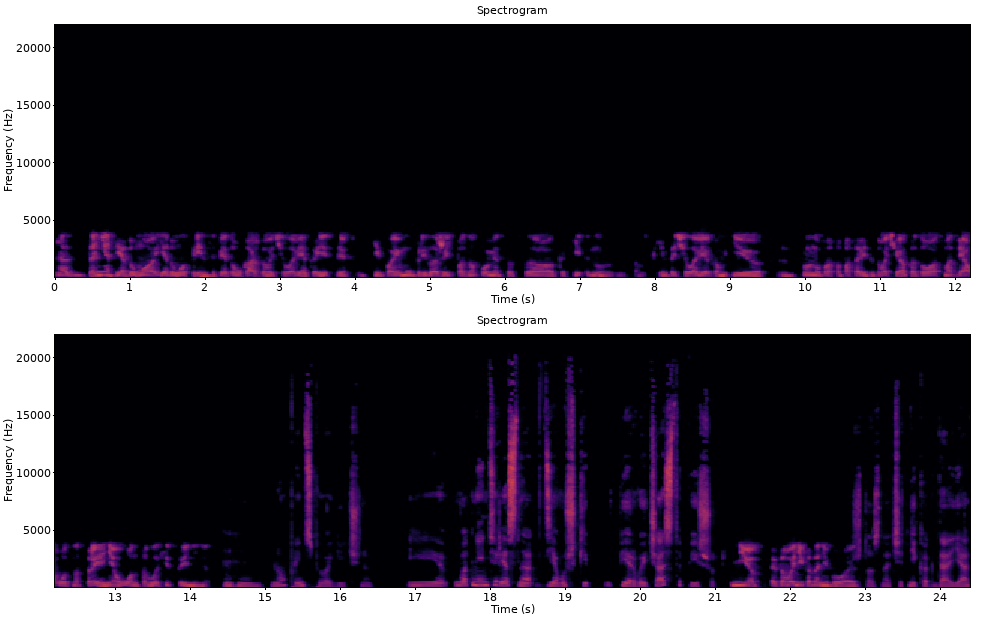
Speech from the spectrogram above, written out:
Э, Да нет, я думаю, я думаю, в принципе, это у каждого человека, если, типа, ему предложить познакомиться с, э, каки- ну, там, с каким-то человеком и, ну, просто поставить этого человека, то, смотря от настроения, он согласится или нет. Мгм. Ну, в принципе, логично. И вот мне интересно, девушки первые часто пишут? Нет, этого никогда не бывает. Что значит никогда? Я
